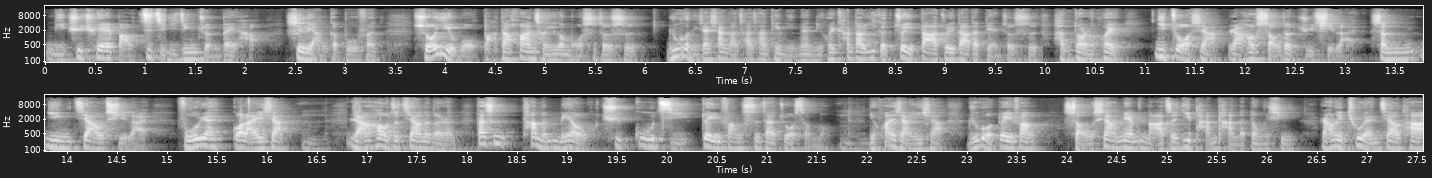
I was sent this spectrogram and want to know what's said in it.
你去确保自己已经准备好。是两个部分，所以我把它换成一个模式，就是如果你在香港茶餐厅里面，你会看到一个最大最大的点，就是很多人会一坐下，然后手就举起来，声音叫起来，服务员过来一下，嗯，然后就叫那个人，但是他们没有去顾及对方是在做什么。嗯，你幻想一下，如果对方手上面拿着一盘盘的东西，然后你突然叫他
